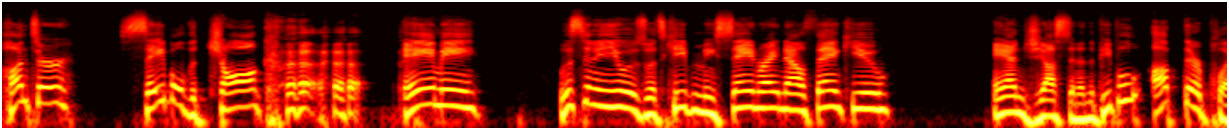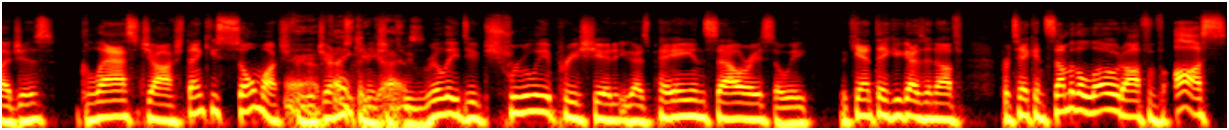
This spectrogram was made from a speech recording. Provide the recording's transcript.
Hunter, Sable the Chonk, Amy. Listening to you is what's keeping me sane right now. Thank you. And Justin. And the people who up their pledges, Glass Josh, thank you so much for Yeah, your generous you, donations. guys. We really do truly appreciate it. You guys pay in salary, so we we can't thank you guys enough for taking some of the load off of us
